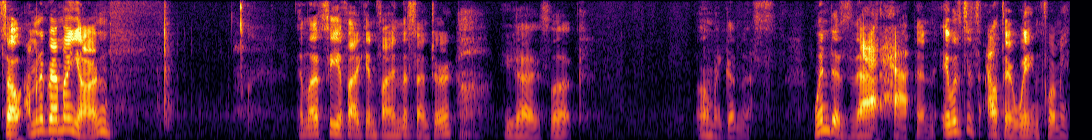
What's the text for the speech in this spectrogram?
So I'm going to grab my yarn and let's see if I can find the center. You guys, look. Oh my goodness. When does that happen? It was just out there waiting for me.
